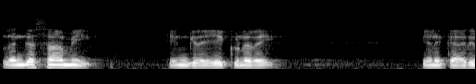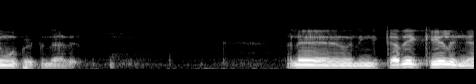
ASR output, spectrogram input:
ரங்கசாமி என்கிற இயக்குனரை எனக்கு அறிமுகப்படுத்தினார். அண்ணே நீங்கள் கதை கேளுங்க.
